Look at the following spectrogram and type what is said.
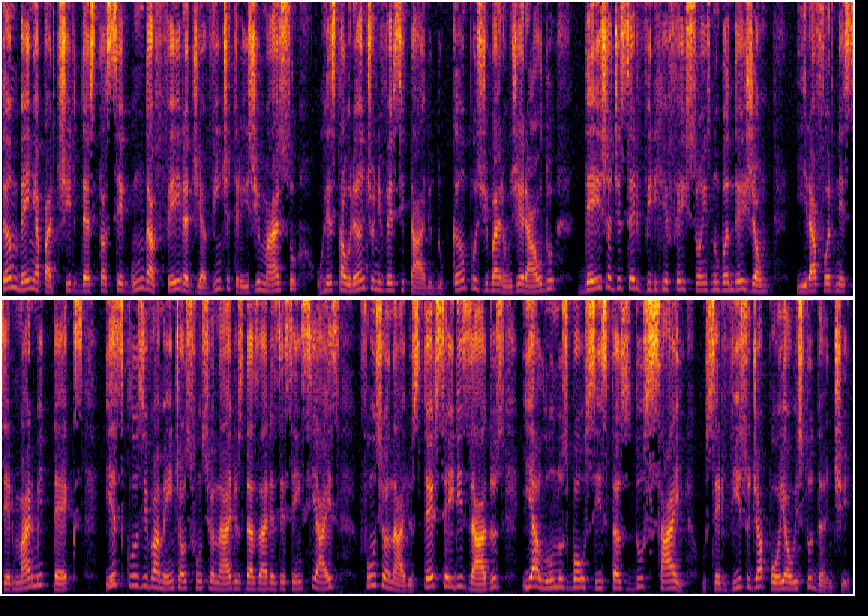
Também a partir desta segunda-feira, dia 23 de março, o restaurante universitário do campus de Barão Geraldo deixa de servir refeições no bandejão irá fornecer marmitex exclusivamente aos funcionários das áreas essenciais, funcionários terceirizados e alunos bolsistas do SAI, o Serviço de Apoio ao Estudante.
